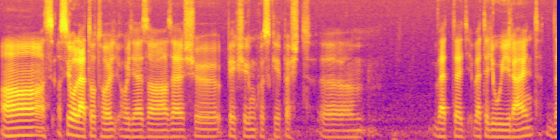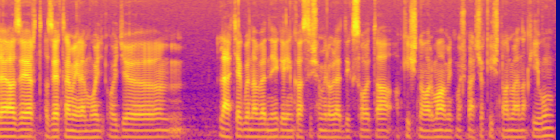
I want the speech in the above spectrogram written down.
A, azt, azt jól látod, hogy, hogy ez az első pékségünkhöz képest ö, vett, egy, vett egy új irányt, de azért, azért remélem, hogy, hogy ö, látják benne a vendégeink azt is, amiről eddig szólt a, a kis norma, amit most már csak kis normának hívunk,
